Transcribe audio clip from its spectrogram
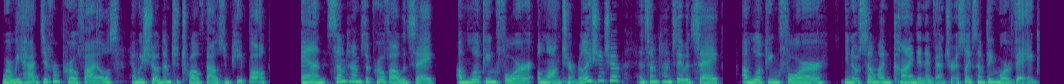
where we had different profiles and we showed them to 12,000 people. And sometimes the profile would say, I'm looking for a long-term relationship. And sometimes they would say, I'm looking for, you know, someone kind and adventurous, like something more vague.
